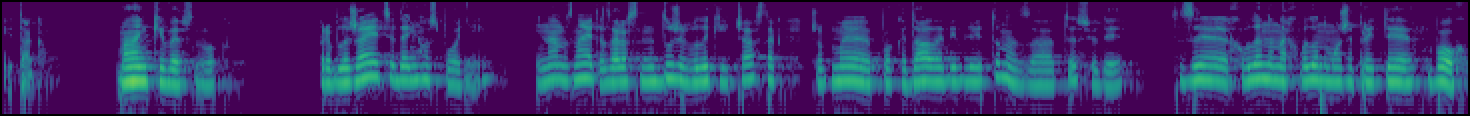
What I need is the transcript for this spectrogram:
І так, маленький висновок. Приближається День Господній. І нам, знаєте, зараз не дуже великий час, так, щоб ми покидали Біблію то назад, то сюди. З хвилини на хвилину може прийти Бог.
